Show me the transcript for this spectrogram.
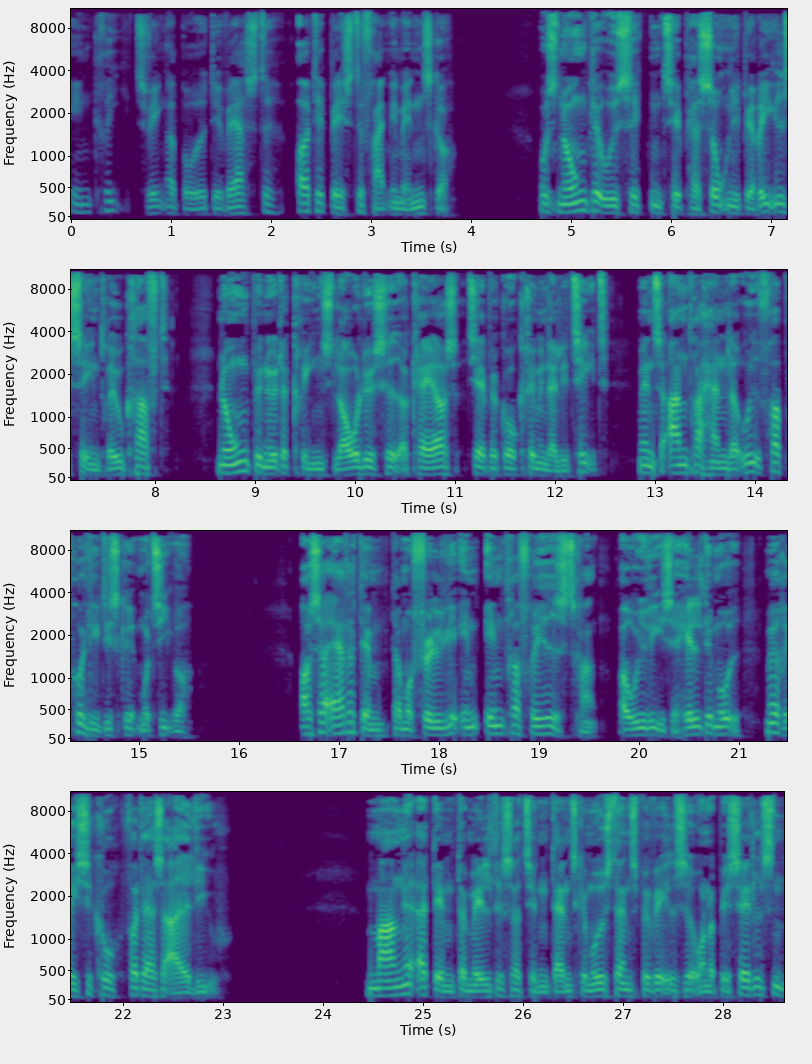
En krig tvinger både det værste og det bedste frem i mennesker. Hos nogen blev udsigten til personlig berigelse en drivkraft. Nogen benytter krigens lovløshed og kaos til at begå kriminalitet, mens andre handler ud fra politiske motiver. Og så er der dem, der må følge en indre frihedstrang og udvise heldemod med risiko for deres eget liv. Mange af dem, der meldte sig til den danske modstandsbevægelse under besættelsen,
